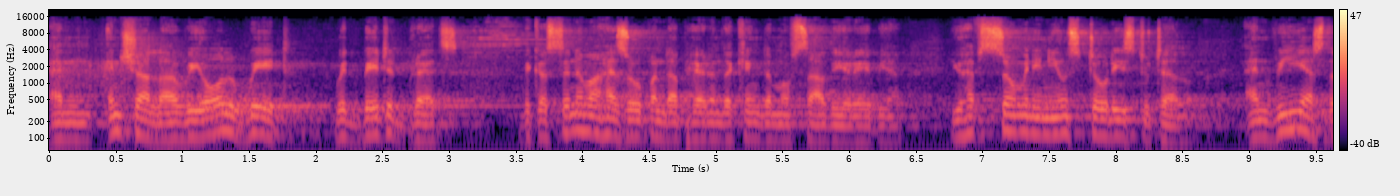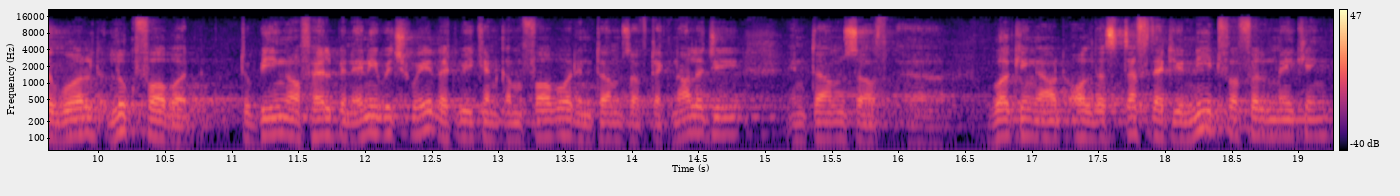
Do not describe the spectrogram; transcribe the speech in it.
And inshallah, we all wait with bated breaths because cinema has opened up here in the Kingdom of Saudi Arabia. You have so many new stories to tell. And we as the world look forward to being of help in any which way that we can come forward in terms of technology, in terms of uh, working out all the stuff that you need for filmmaking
